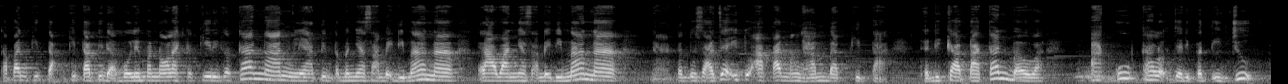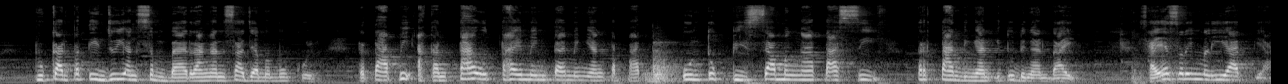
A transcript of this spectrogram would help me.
kapan kita kita tidak boleh menoleh ke kiri ke kanan, ngeliatin temennya sampai di mana, lawannya sampai di mana. Nah, tentu saja itu akan menghambat kita. Dan dikatakan bahwa aku kalau jadi petinju bukan petinju yang sembarangan saja memukul tetapi akan tahu timing-timing yang tepat untuk bisa mengatasi pertandingan itu dengan baik. Saya sering melihat ya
